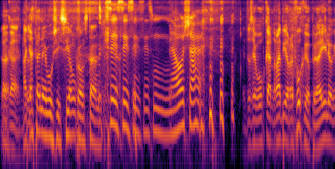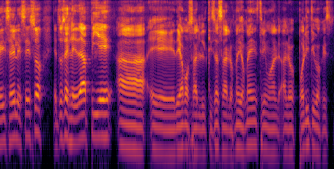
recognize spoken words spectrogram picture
Acá, Acá está en ebullición constante. Sí, sí, sí, sí, es una olla. entonces buscan rápido refugio, pero ahí lo que dice él es eso. Entonces le da pie a, eh, digamos, al, quizás a los medios mainstream o a, los políticos que, es-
